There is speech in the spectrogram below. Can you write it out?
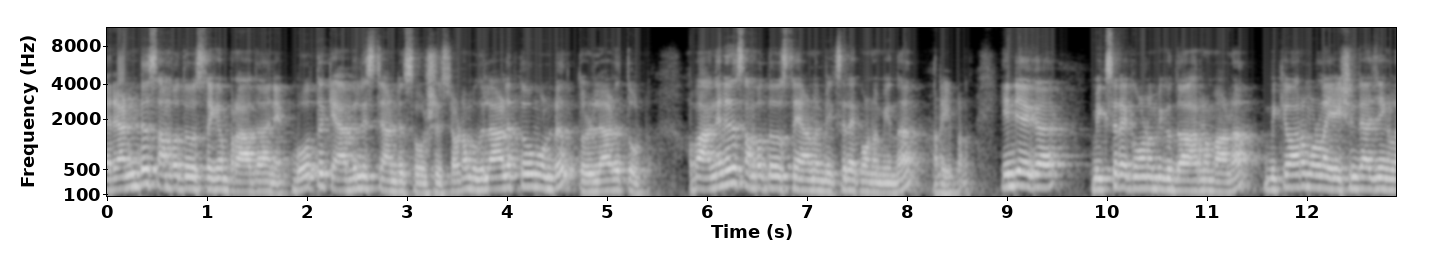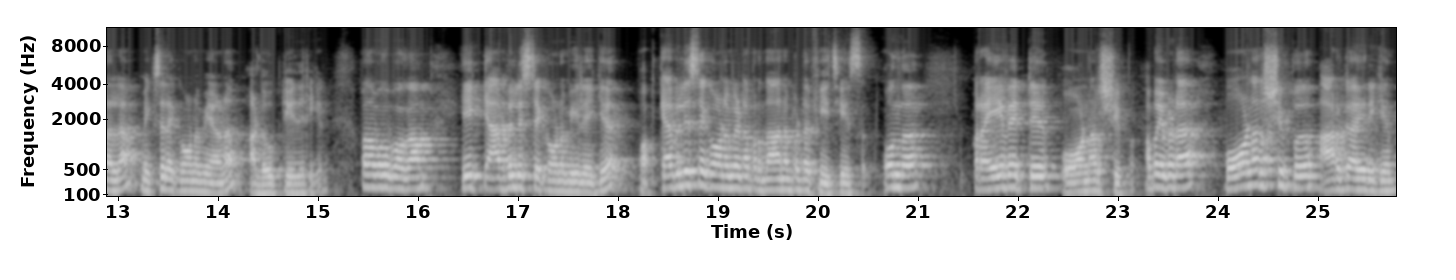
രണ്ട് സമ്പദ് വ്യവസ്ഥയ്ക്കും പ്രാധാന്യം. ബോത്ത് ക്യാപിറ്റലിസ്റ്റ് ആൻഡ് സോഷ്യലിസ്റ്റ് അവിടെ മുതലാളിത്തവും ഉണ്ട് തൊഴിലാളിത്തവും ഉണ്ട്. അപ്പോൾ അങ്ങനെ ഒരു സമ്പദ് വ്യവസ്ഥയാണ് മിക്സഡ് എക്കോണമി എന്ന് അറിയപ്പെടുന്നത്. ഇന്ത്യയൊക്കെ മിക്സഡ് എക്കോണമിക്ക് ഉദാഹരണമാണ്. മിക്കവാറുമുള്ള ഏഷ്യൻ രാജ്യങ്ങളെല്ലാം മിക്സഡ് എക്കോണമിയാണ് അഡോപ്റ്റ് ചെയ്തിരിക്കുന്നത്. അപ്പോൾ നമുക്ക് പോകാം. ഈ ക്യാപിറ്റലിസ്റ്റ് എക്കോണമിയിലേക്ക് ക്യാപിറ്റലിസ്റ്റ് എക്കോണമിയുടെ പ്രധാനപ്പെട്ട ഫീച്ചേഴ്സ് ഒന്ന് പ്രൈവറ്റ് ഓണർഷിപ്പ് അപ്പോൾ ഇവിടെ ഓണർഷിപ്പ് ആർക്കായിരിക്കും?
